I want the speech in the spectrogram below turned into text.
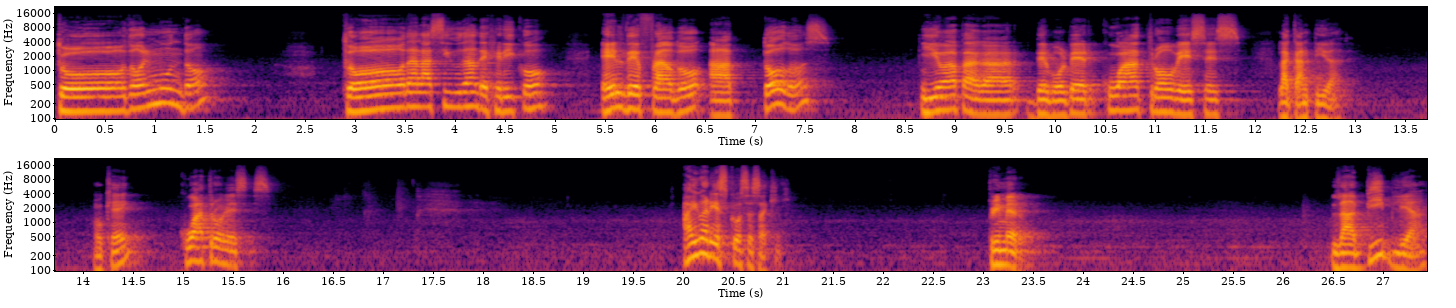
todo el mundo, toda la ciudad de Jericó, él defraudó a todos, iba a pagar, devolver cuatro veces la cantidad. ¿Ok? Cuatro veces. Hay varias cosas aquí. Primero, la Biblia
